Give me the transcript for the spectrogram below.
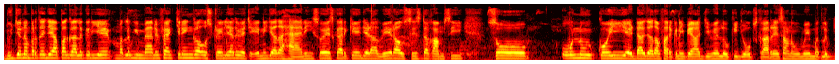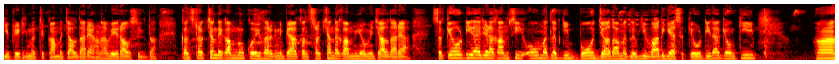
ਦੂਜੇ ਨੰਬਰ ਤੇ ਜੇ ਆਪਾਂ ਗੱਲ ਕਰੀਏ, ਮਤਲਬ ਕਿ ਮੈਨੂਫੈਕਚਰਿੰਗ ਆਸਟ੍ਰੇਲੀਆ ਦੇ ਵਿੱਚ ਇੰਨੀ ਜ਼ਿਆਦਾ ਹੈ ਨਹੀਂ। ਸੋ ਇਸ ਕਰਕੇ ਜਿਹੜਾ ਵੇਅਰ ਹਾਊਸਿਸ ਦਾ ਕੰਮ ਸੀ ਸੋ ਉਹਨੂੰ ਕੋਈ ਐਡਾ ਜ਼ਿਆਦਾ ਫ਼ਰਕ ਨਹੀਂ ਪਿਆ, ਜਿਵੇਂ ਲੋਕੀ ਜੌਬਸ ਕਰ ਰਹੇ ਸਨ, ਉਵੇਂ ਮਤਲਬ ਕਿ ਪ੍ਰੀਟੀ ਮੱਚ ਕੰਮ ਚੱਲਦਾ ਰਿਹਾ, ਹਨਾ ਵੇਅਰ ਹਾਊਸਿੰਗ ਦਾ। ਕੰਸਟਰਕਸ਼ਨ ਦੇ ਕੰਮ ਨੂੰ ਕੋਈ ਫ਼ਰਕ ਨਹੀਂ ਪਿਆ ਕੰਸਟਰਕਸ਼ਨ ਦਾ ਕੰਮ ਵੀ ਉਵੇਂ ਚੱਲਦਾ ਰਿਹਾ। ਸਿਕਿਉਰਿਟੀ ਦਾ ਜਿਹੜਾ ਕੰਮ ਸੀ, ਉਹ ਮਤਲਬ ਕਿ ਬਹੁਤ ਜ਼ਿਆਦਾ ਮਤਲਬ ਕਿ ਵੱਧ ਗਿਆ ਸਿਕਿਉਰਿਟੀ ਦਾ, ਕਿਉਂਕਿ ਹਾਂ,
